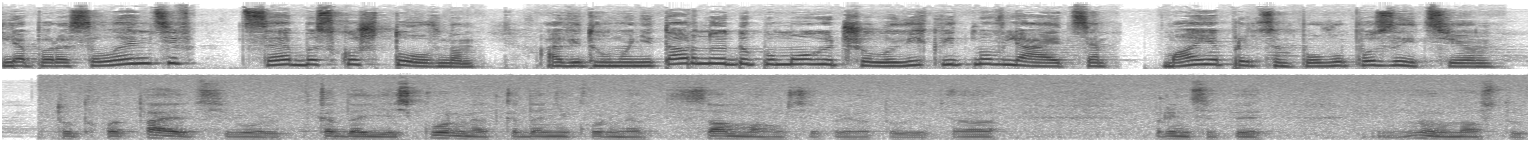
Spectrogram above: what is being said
Для переселенців це безкоштовно. А від гуманітарної допомоги чоловік відмовляється, має принципову позицію. Тут хватает всего, когда есть кормят, когда не кормят, сам могу себе приготовить. А в принципе, ну, у нас тут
